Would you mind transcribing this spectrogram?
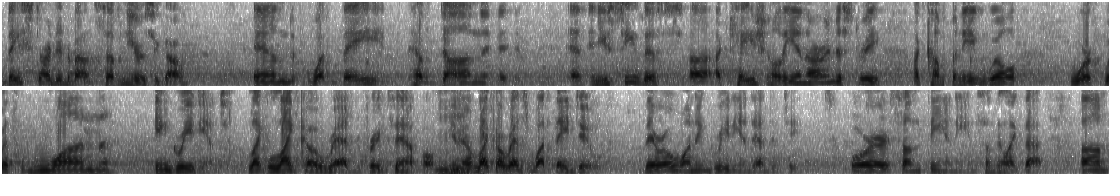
they started about seven years ago and what they have done and, and you see this uh, occasionally in our industry. A company will work with one ingredient, like Lyco Red, for example. Mm-hmm. You know, Lyco Red's what they do. They're a one ingredient entity, or some theanine, something like that. Um,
